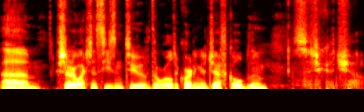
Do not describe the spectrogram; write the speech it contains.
Um, started watching season two of The World According to Jeff Goldblum. Such a good show.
